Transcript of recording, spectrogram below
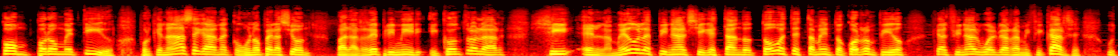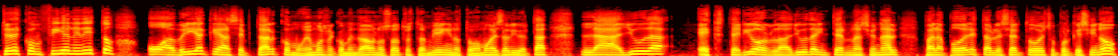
comprometidos, porque nada se gana con una operación para reprimir y controlar si en la médula espinal sigue estando todo este estamento corrompido que al final vuelve a ramificarse. ¿Ustedes confían en esto o habría que aceptar, como hemos recomendado nosotros también y nos tomamos esa libertad, la ayuda exterior, la ayuda internacional para poder establecer todo eso, porque si no,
